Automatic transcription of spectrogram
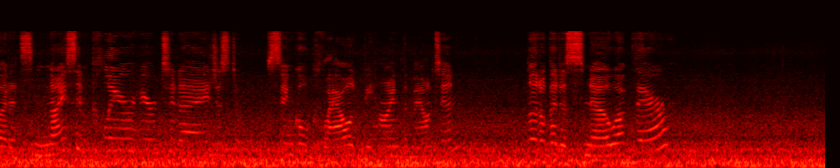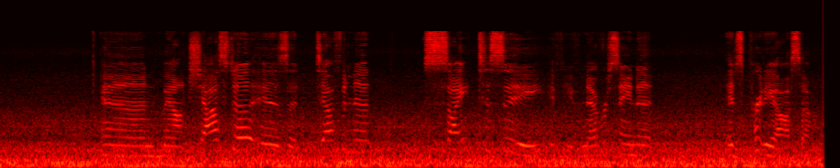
But it's nice and clear here today, just a single cloud behind the mountain. Little bit of snow up there. And Mount Shasta is a definite sight to see if you've never seen it. It's pretty awesome.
